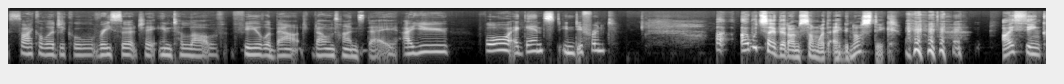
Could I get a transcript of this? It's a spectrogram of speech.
psychological researcher into love feel about Valentine's Day? Are you for, against, indifferent? I, I would say that I'm somewhat agnostic. I think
